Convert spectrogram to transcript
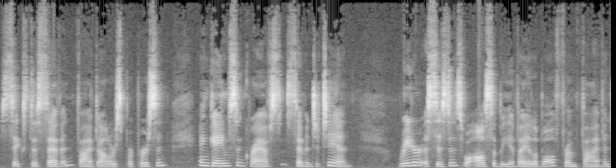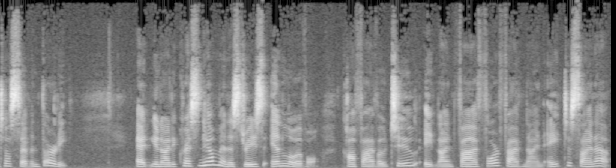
6 to 7, $5 per person, and games and crafts 7 to 10. Reader assistance will also be available from 5 until 7:30 at United Crescent Hill Ministries in Louisville. Call 502-895-4598 to sign up.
